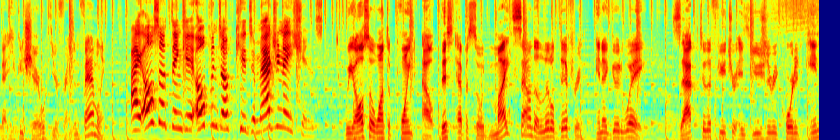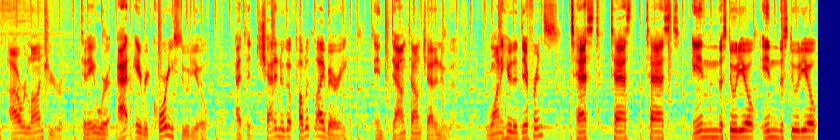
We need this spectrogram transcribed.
that you can share with your friends and family. I also think it opens up kids' imaginations. We also want to point out this episode might sound a little different in a good way. Zap to the Future is usually recorded in our laundry room. Today we're at a recording studio at the Chattanooga Public Library in downtown Chattanooga. You want to hear the difference? Test, test, test. In the studio, in the studio.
